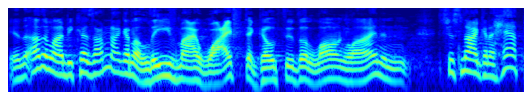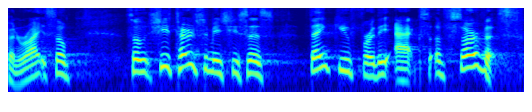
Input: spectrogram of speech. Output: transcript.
in the other line because I'm not going to leave my wife to go through the long line, and it's just not going to happen, right? So so she turns to me, she says, Thank you for the acts of service.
